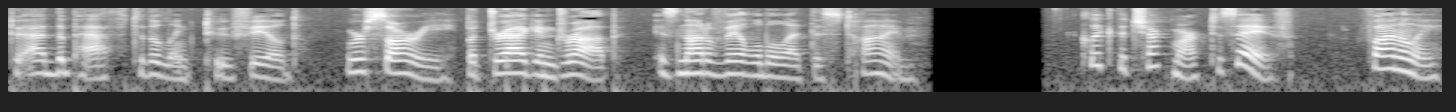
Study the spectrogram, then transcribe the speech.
to add the path to the Link To field. We're sorry, but drag and drop is not available at this time. Click the check mark to save. Finally,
